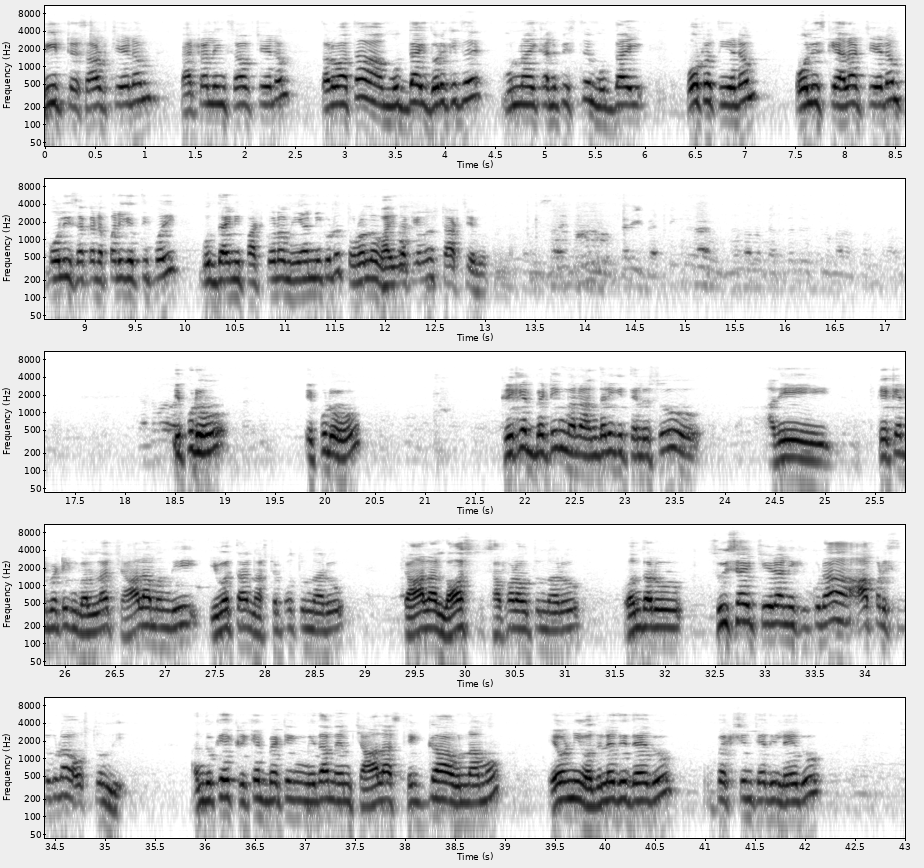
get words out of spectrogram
బీట్ సర్వ్ చేయడం పెట్రోలింగ్ సర్వ్ చేయడం తర్వాత ముద్దాయి దొరికితే మున్నాయి కనిపిస్తే ముద్దాయి ఫోటో తీయడం పోలీస్కి అలర్ట్ చేయడం పోలీస్ అక్కడ పరిగెత్తిపోయి ముద్దాయిని పట్టుకోవడం ఇవన్నీ కూడా త్వరలో వైజాగ్లో స్టార్ట్ చేయబోతున్నాం. ఇప్పుడు ఇప్పుడు క్రికెట్ బెట్టింగ్ మన అందరికీ తెలుసు. అది క్రికెట్ బెట్టింగ్ వల్ల చాలామంది యువత నష్టపోతున్నారు. చాలా లాస్ సఫర్ అవుతున్నారు కొందరు సూసైడ్ చేయడానికి కూడా ఆ పరిస్థితి కూడా వస్తుంది. అందుకే క్రికెట్ బెట్టింగ్ మీద మేము చాలా స్ట్రిక్ట్గా ఉన్నాము. ఎవరిని వదిలేది లేదు ఉపేక్షించేది లేదు.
